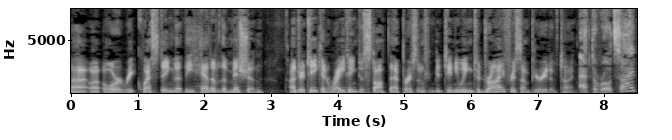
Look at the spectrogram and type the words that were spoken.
uh, or, or requesting that the head of the mission undertake in writing to stop that person from continuing to drive for some period of time. At the roadside?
